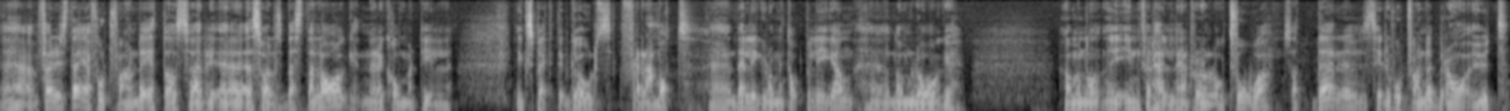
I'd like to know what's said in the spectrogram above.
Eh, Färjestad är fortfarande ett av Sverige, eh, SHLs bästa lag när det kommer till expected goals framåt. Eh, där ligger de i topp i ligan. Eh, de låg ja, men inför helgen här tror jag de låg tvåa. Så att där eh, ser det fortfarande bra ut.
